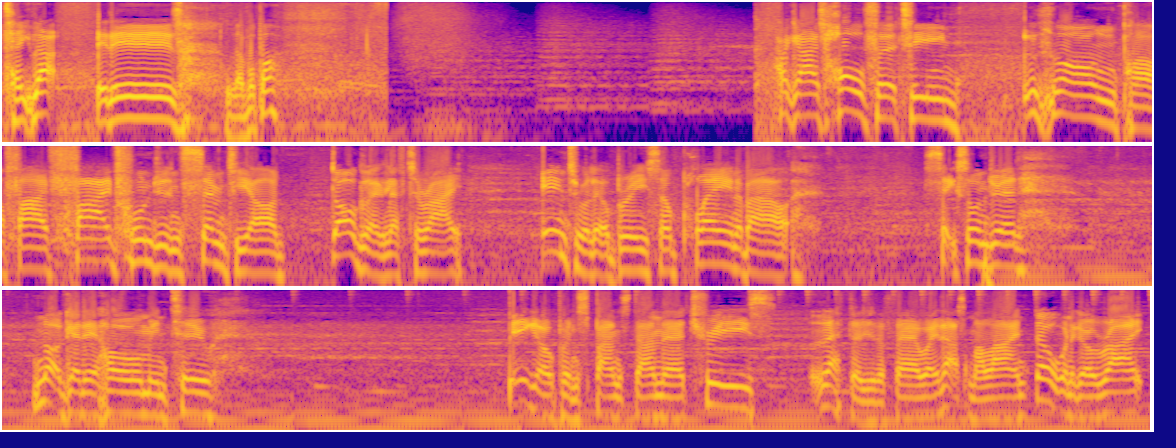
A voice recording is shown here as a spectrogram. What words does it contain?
take that, it is level par. Hi guys, hole 13, long par 5, 570 yard dog leg left to right into a little breeze so playing about 600 not getting home in two. Big open spans down there. Trees left edge of the fairway that's my line. Don't want to go right.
